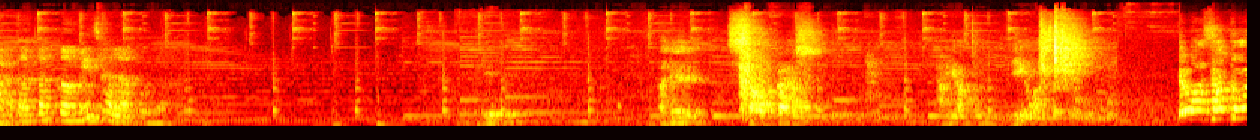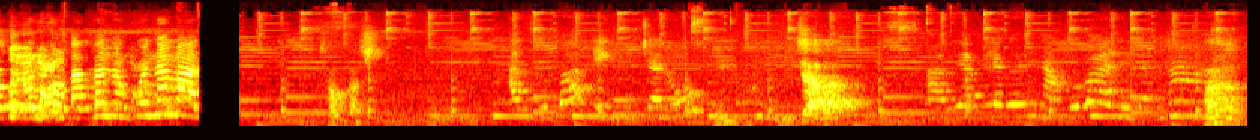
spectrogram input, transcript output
आता आता कमी झाला बोला. अरे सावकाश. अरे आपण देव असतो देव असा तो त्याला मार- बाबा नको ना मार. सावकाश. आजोबा एक विचारू? हं? विचार. आधी आपल्या घरी नागोबा आलेला ना. हा.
